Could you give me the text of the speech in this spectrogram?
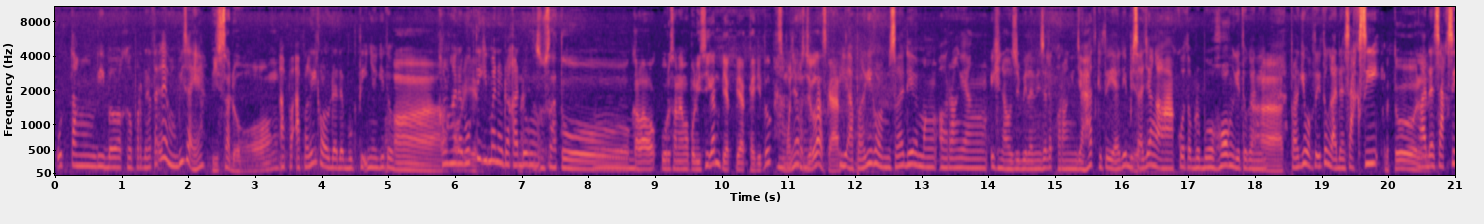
utang dibawa ke perdata itu emang bisa ya? Bisa dong. Apa apalagi kalau udah ada buktinya gitu. Ah, kalau nggak ada oh iya. bukti gimana udah kadung? Nah, susah tuh. Hmm. Kalau urusan sama polisi kan pihak-pihak kayak gitu semuanya harus jelas kan. Iya apalagi kalau misalnya dia memang orang yang ih nauzubillah misalnya orang yang jahat gitu ya dia bisa aja nggak ngaku atau berbohong gitu kan ya. Iya. Ah. Apalagi waktu itu nggak ada saksi. Betul. Nggak ada saksi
